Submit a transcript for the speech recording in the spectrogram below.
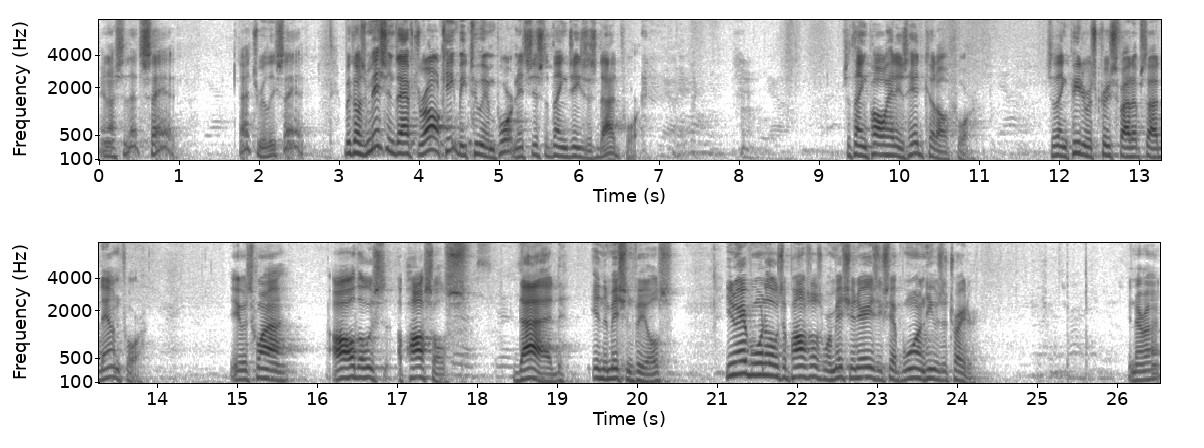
And I said, That's sad. That's really sad. Because missions, after all, can't be too important. It's just the thing Jesus died for. It's the thing Paul had his head cut off for. It's the thing Peter was crucified upside down for. It was why all those apostles died in the mission fields. You know, every one of those apostles were missionaries except one, he was a traitor. Isn't that right?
